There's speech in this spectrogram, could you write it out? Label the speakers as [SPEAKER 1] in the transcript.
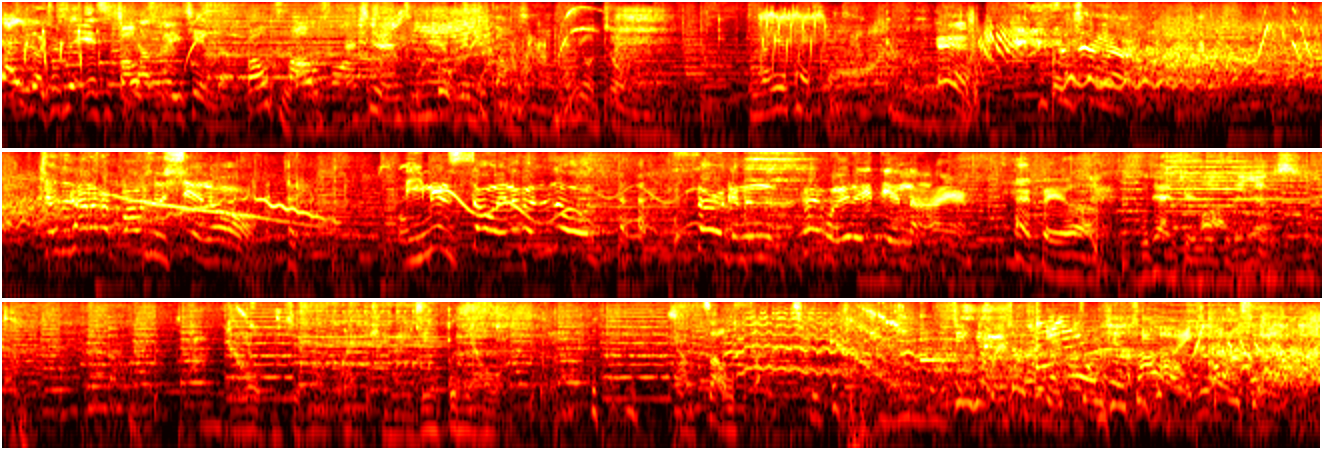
[SPEAKER 1] 下一个就是 S 姐要推荐的
[SPEAKER 2] 包子。包子。还是人今天又被你放上了，又皱了。
[SPEAKER 3] 你们又太咸了。
[SPEAKER 4] 哎，是这样的，就是它那个包子馅哦，里面稍微那个肉稍微可能太肥了一点呐，哎。
[SPEAKER 2] 太肥了，不太觉得怎么样。
[SPEAKER 5] 他们觉得我们节目快停了，已经不鸟我了，想造反。
[SPEAKER 1] 今天晚上。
